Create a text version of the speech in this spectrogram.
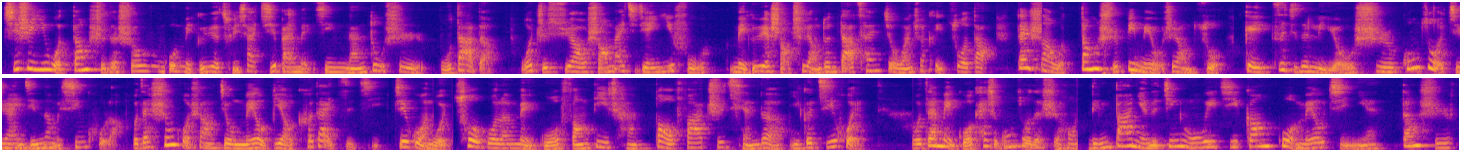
其实以我当时的收入，我每个月存下几百美金难度是不大的。我只需要少买几件衣服，每个月少吃两顿大餐，就完全可以做到。但是呢，我当时并没有这样做，给自己的理由是：工作既然已经那么辛苦了，我在生活上就没有必要苛待自己。结果我错过了美国房地产爆发之前的一个机会。我在美国开始工作的时候，零八年的金融危机刚过没有几年，当时。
